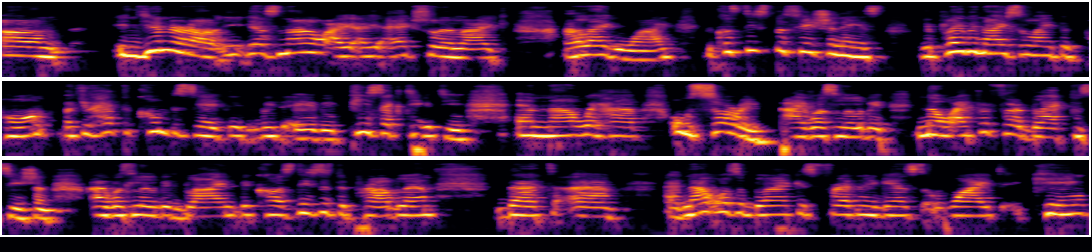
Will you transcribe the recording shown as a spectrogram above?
um, in general, yes, now I, I actually like I like white because this position is you play with isolated pawn, but you have to compensate it with a piece activity. And now we have, oh, sorry, I was a little bit, no, I prefer black position. I was a little bit blind because this is the problem that uh, and now also black is threatening against white king.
